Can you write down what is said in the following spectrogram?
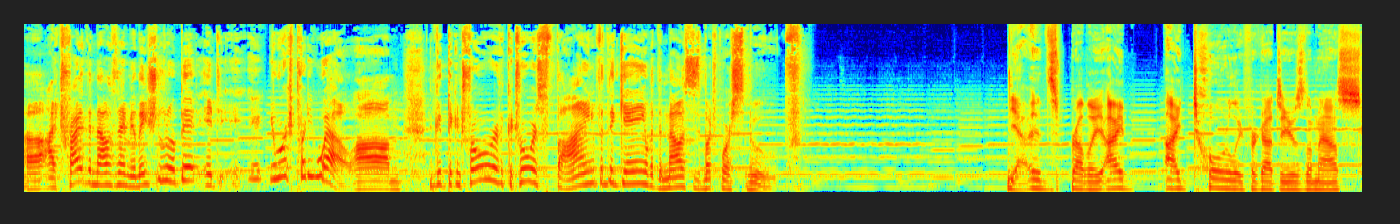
Uh, I tried the mouse emulation a little bit. It it, it works pretty well. Um, the the controller the controller is fine for the game, but the mouse is much more smooth. Yeah, it's probably I I totally forgot to use the mouse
